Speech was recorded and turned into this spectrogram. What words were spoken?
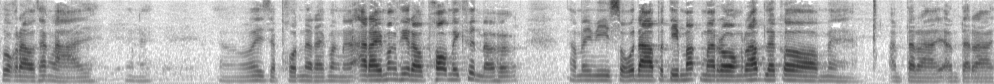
พวกเราทั้งหลายนะโอ้ยจะพ้นอะไรบ้างนะ อะไรบ้างที่เราเพาะไม่ขึ้นเรา ถ้าไม่มีโสดาปฏิมักมารองรับแล้วก็แหมอันตรายอันตราย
